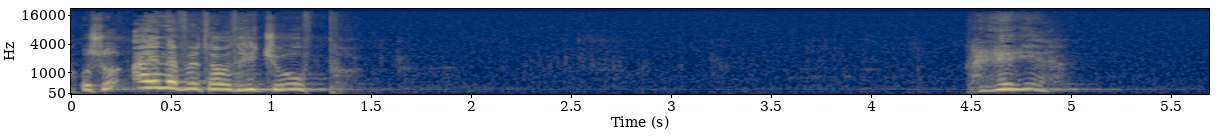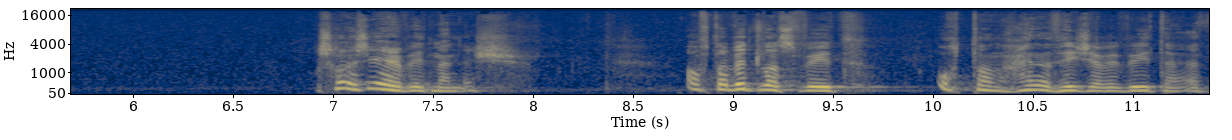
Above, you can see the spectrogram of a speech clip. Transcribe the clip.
og så eina vi tar hitja opp Hva er det? Og så er vi et menneske. Ofta vidlas vi åttan heina tidsa vi vita at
